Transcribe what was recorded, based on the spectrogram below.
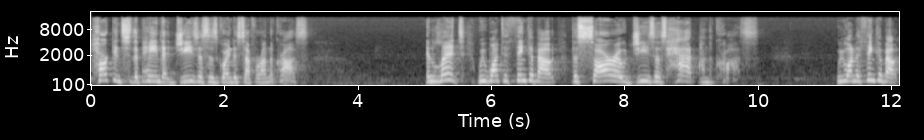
harkens to the pain that Jesus is going to suffer on the cross. In Lent, we want to think about the sorrow Jesus had on the cross. We want to think about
